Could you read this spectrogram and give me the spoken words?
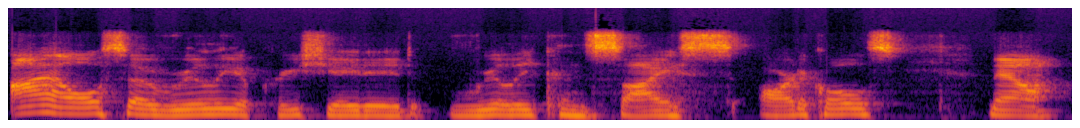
I also really appreciated really concise articles. Now,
